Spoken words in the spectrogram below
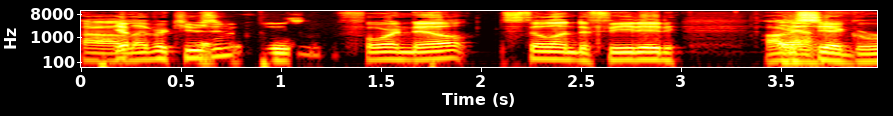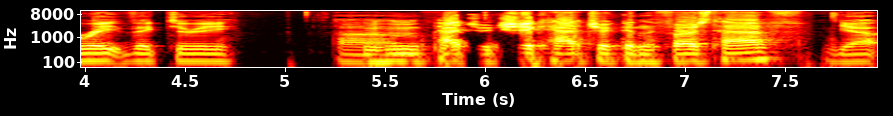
Uh, Yep. Leverkusen four 0 still undefeated. Obviously a great victory. Um, hmm Patrick Schick hat trick in the first half. Yeah,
